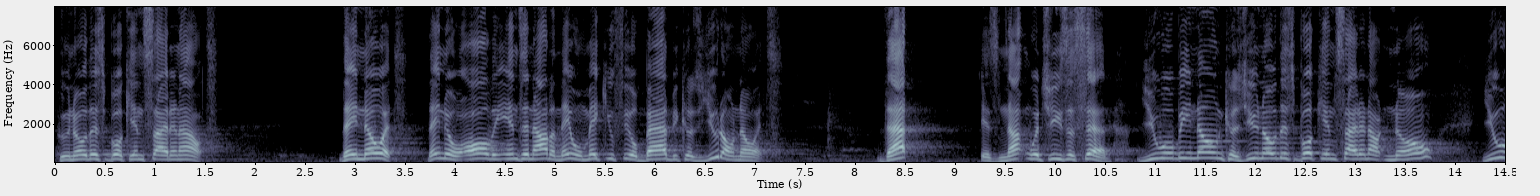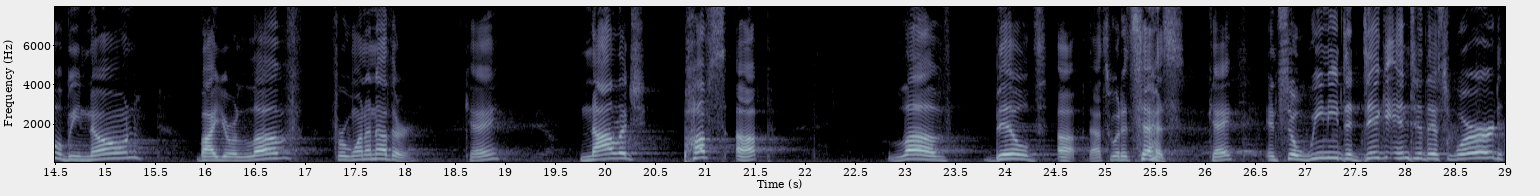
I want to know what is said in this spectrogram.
who know this book inside and out. They know it. They know all the ins and out, and they will make you feel bad because you don't know it. That is not what Jesus said you will be known because you know this book inside and out. No, you will be known by your love for one another. Okay? Knowledge puffs up, love builds up. That's what it says. Okay? And so we need to dig into this word.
